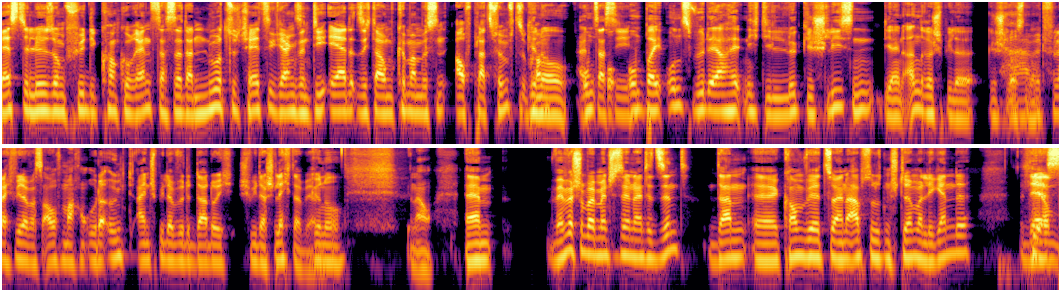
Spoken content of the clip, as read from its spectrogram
beste Lösung für die Konkurrenz, dass sie dann nur zu Chelsea gegangen sind, die eher sich darum kümmern müssen, auf Platz 5 zu kommen. genau. Als Und, dass sie, und bei uns würde er halt nicht die Lücke schließen, die ein anderer Spieler geschlossen ja, wird hat. vielleicht wieder was aufmachen oder irgendein Spieler würde dadurch wieder schlechter werden. Genau. Genau. Ähm, wenn wir schon bei Manchester United sind, Dann äh, kommen wir zu einer absoluten Stürmerlegende, der, ist,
